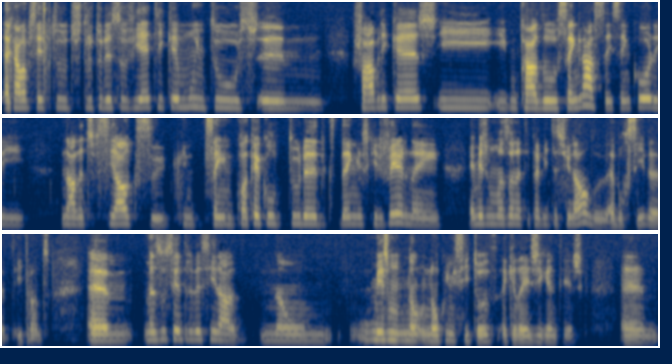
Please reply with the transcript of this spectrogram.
acaba por ser tudo estrutura soviética, muitos hum, fábricas e, e um bocado sem graça e sem cor e nada de especial que se que- sem qualquer cultura que tenhas que ir ver, nem é mesmo uma zona tipo habitacional, aborrecida e pronto. Hum, mas o centro da cidade não mesmo não, não conheci todo, aquilo é gigantesco. Hum,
